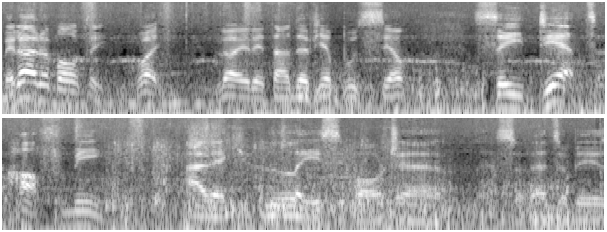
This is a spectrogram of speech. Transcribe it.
Mais là, elle a monté. Oui. Là, elle est en 9 position. C'est Death of Me avec Lazy Borgen sur Radio Biz.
